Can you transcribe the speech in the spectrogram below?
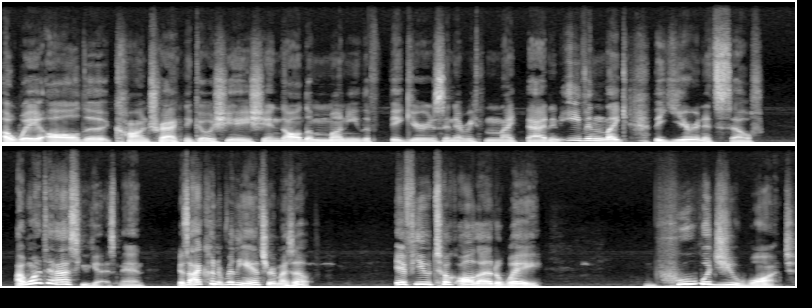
away all the contract negotiation, all the money, the figures, and everything like that, and even like the year in itself. I wanted to ask you guys, man, because I couldn't really answer it myself. If you took all that away, who would you want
